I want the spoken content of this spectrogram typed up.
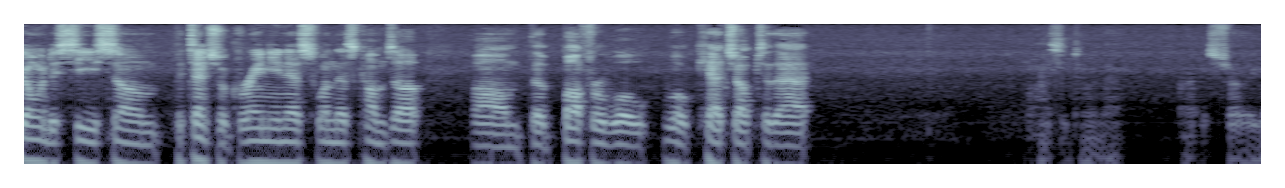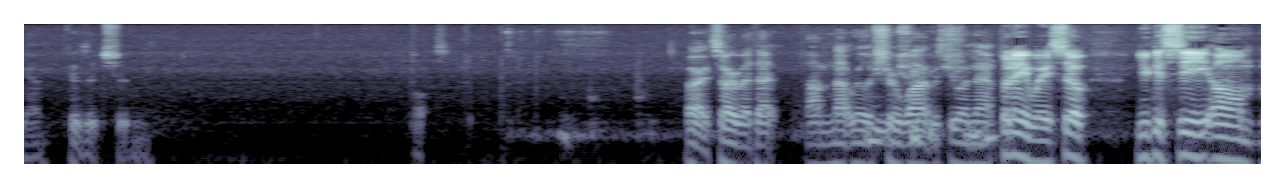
going to see some potential graininess when this comes up um, the buffer will will catch up to that. Why is it doing that? All right, let's try that again because it shouldn't. All right, sorry about that. I'm not really sure why it was doing that, but anyway, so you can see um,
